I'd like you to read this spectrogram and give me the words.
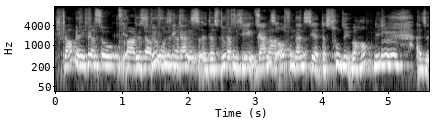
Ich glaube, ich, ich bin, das so fragen das darf, dürfen Sie ganz, Sie, das dürfen Sie ganz offen, ganz, das tun Sie überhaupt nicht. Mhm. Also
